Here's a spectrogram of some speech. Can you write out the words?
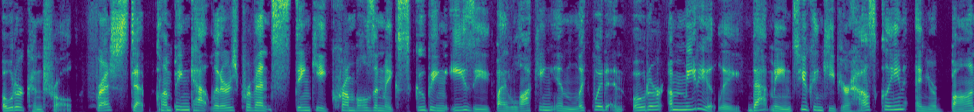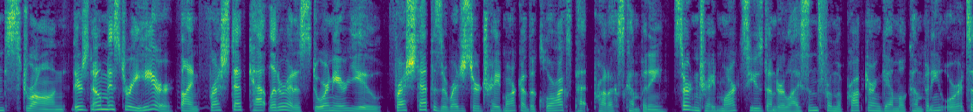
odor control. Fresh Step clumping cat litters prevent stinky crumbles and make scooping easy by locking in liquid and odor immediately. That means you can keep your house clean and your bond strong. There's no mystery here. Find Fresh Step cat litter at a store near you. Fresh Step is a registered trademark of the Clorox Pet Products Company. Certain trademarks used under license from the Procter & Gamble Company or its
